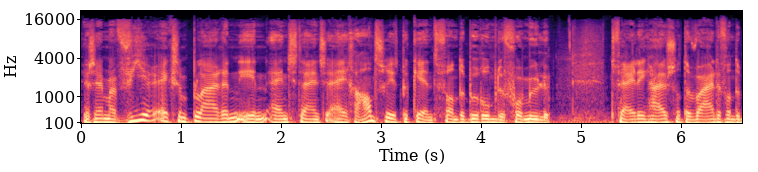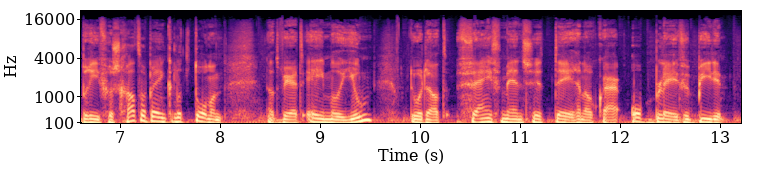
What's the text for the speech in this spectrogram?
Er zijn maar vier exemplaren in Einsteins eigen handschrift bekend van de beroemde formule. Het veilinghuis had de waarde van de brief geschat op enkele tonnen. Dat werd 1 miljoen doordat vijf mensen tegen elkaar op bleven bieden.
